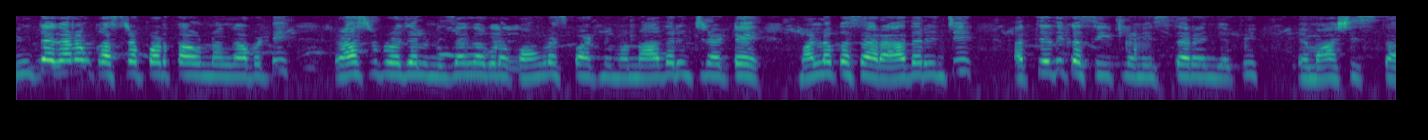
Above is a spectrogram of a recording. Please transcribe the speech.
ఇంతగానం కష్టపడతా ఉన్నాం కాబట్టి రాష్ట్ర ప్రజలు నిజంగా కూడా కాంగ్రెస్ పార్టీని మొన్న ఆదరించినట్టే మళ్ళొకసారి ఆదరించి అత్యధిక సీట్లను ఇస్తారని చెప్పి మేము ఆశిస్తూ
